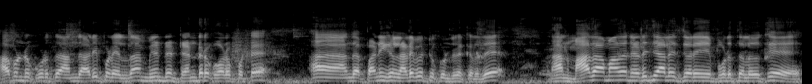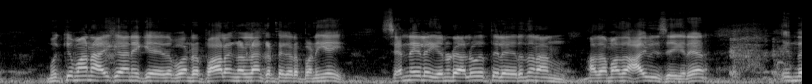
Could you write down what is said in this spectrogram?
அப்படின்னு கொடுத்த அந்த அடிப்படையில் தான் மீண்டும் டெண்டர் கோரப்பட்டு அந்த பணிகள் நடைபெற்று கொண்டிருக்கிறது. நான் மாதா மாதம் நெடுஞ்சாலைத்துறையை பொறுத்தளவுக்கு முக்கியமான ஐகானிக் இது போன்ற பாலங்கள்லாம் கட்டுகிற பணியை சென்னையில் என்னுடைய அலுவலகத்தில் இருந்து நான் மாதம் மாதம் ஆய்வு செய்கிறேன். இந்த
